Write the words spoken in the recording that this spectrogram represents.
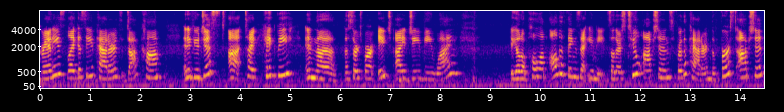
grannyslegacypatterns.com. And if you just uh, type Higby in the, the search bar, H-I-G-B-Y, it'll pull up all the things that you need. So there's two options for the pattern. The first option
